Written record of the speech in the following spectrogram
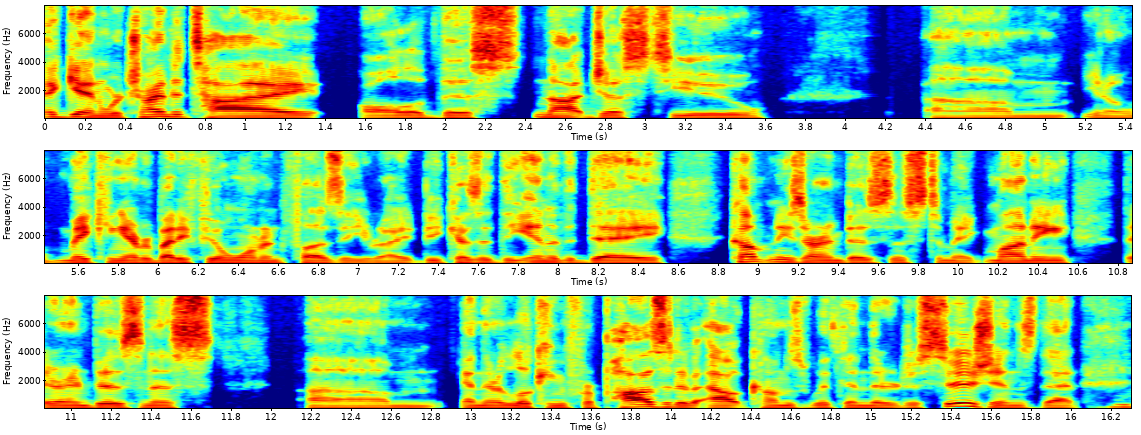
again we're trying to tie all of this not just to um you know making everybody feel warm and fuzzy right? Because at the end of the day companies are in business to make money. They're in business um, and they're looking for positive outcomes within their decisions that mm-hmm.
